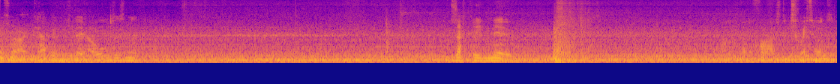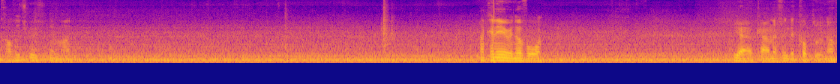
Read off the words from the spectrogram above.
It's not like cabin. It's a bit old, isn't it? Exactly new. I thought I was the Twitter into college with. Never mind. I can hear another one. Yeah, I can. I think they're coupling up.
